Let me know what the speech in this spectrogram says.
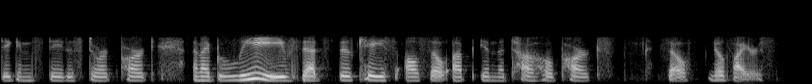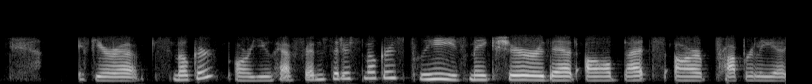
Diggins State Historic Park. And I believe that's the case also up in the Tahoe parks. So, no fires. If you're a smoker or you have friends that are smokers, please make sure that all butts are properly uh,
